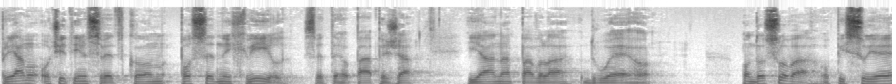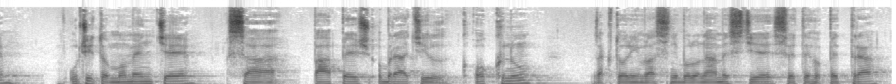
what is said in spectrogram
priamo očitým svetkom posledných chvíľ svätého pápeža Jána Pavla II. On doslova opisuje, v určitom momente sa pápež obrátil k oknu, za ktorým vlastne bolo námestie svätého Petra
